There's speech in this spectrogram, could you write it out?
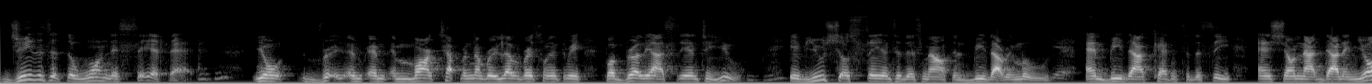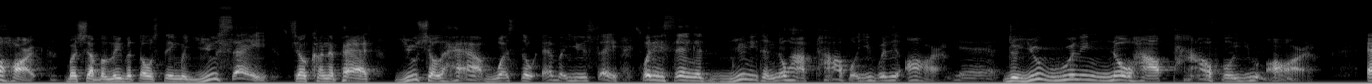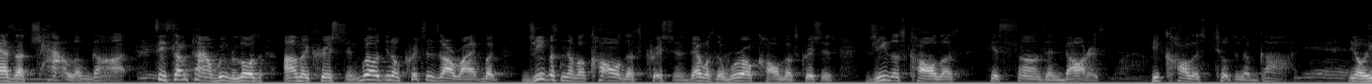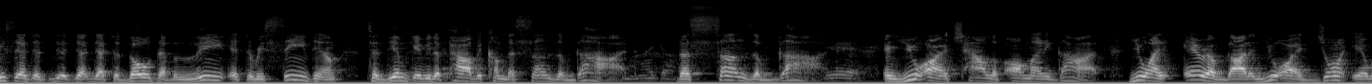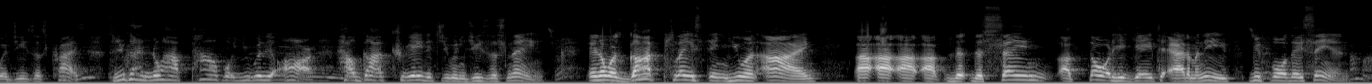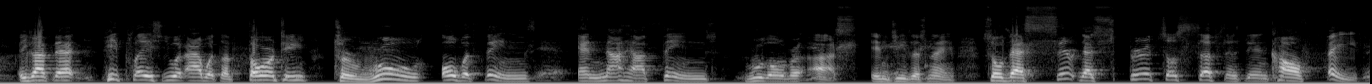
Jesus is the one that said that. Mm-hmm. You know, in, in- Mark chapter number 11, verse 23, for verily I say unto you, mm-hmm. if you shall say unto this mountain, be thou removed, Yes. and be thou cast into the sea, and shall not doubt in your heart, but shall believe that those things which you say shall come to pass, you shall have whatsoever you say. What he's saying is, you need to know how powerful you really are. Yes. Do you really know how powerful you are as a child of God? See, sometimes we've lost, I'm a Christian. Well, you know, Christians are right, but Jesus never called us Christians. That was the world called us Christians. Jesus called us his sons and daughters. He called us children of God. Yes. You know, he said that, that, that to those that believe and to receive him, to them give you the power to become the sons of God. God. The sons of God. Yes. And you are a child of Almighty God. You are an heir of God and you are a joint heir with Jesus Christ. So you got to know how powerful you really are, how God created you in Jesus' name. In other words, God placed in you and I uh, uh, uh, uh, the, the same authority He gave to Adam and Eve before they sinned. You got that? He placed you and I with authority to rule over things and not have things rule over us in Jesus' name. So that that spiritual substance then called faith,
